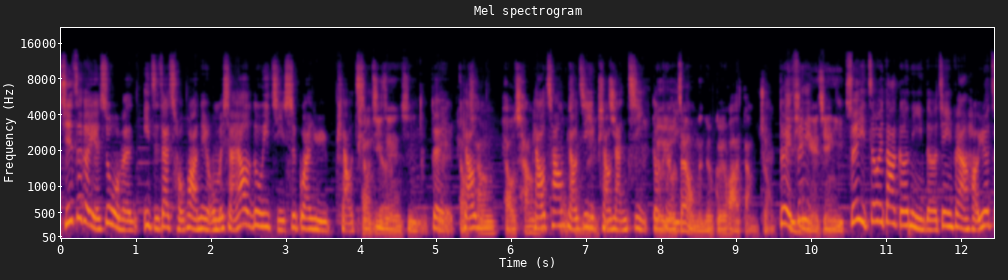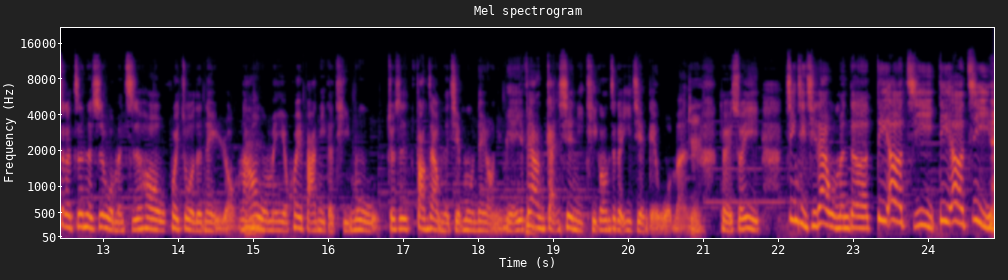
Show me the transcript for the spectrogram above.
其实这个也是我们一直在筹划内容。我们想要录一集是关于嫖妓嫖妓这件事情，对嫖娼嫖娼嫖娼嫖妓嫖男妓都有在我们的规划当中。对，谢谢你的建议。所以这位大哥，你的建议非常好，因为这个真的是我们之后。会做的内容，然后我们也会把你的题目就是放在我们的节目内容里面，也非常感谢你提供这个意见给我们。对对，所以敬请期待我们的第二季，第二季，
